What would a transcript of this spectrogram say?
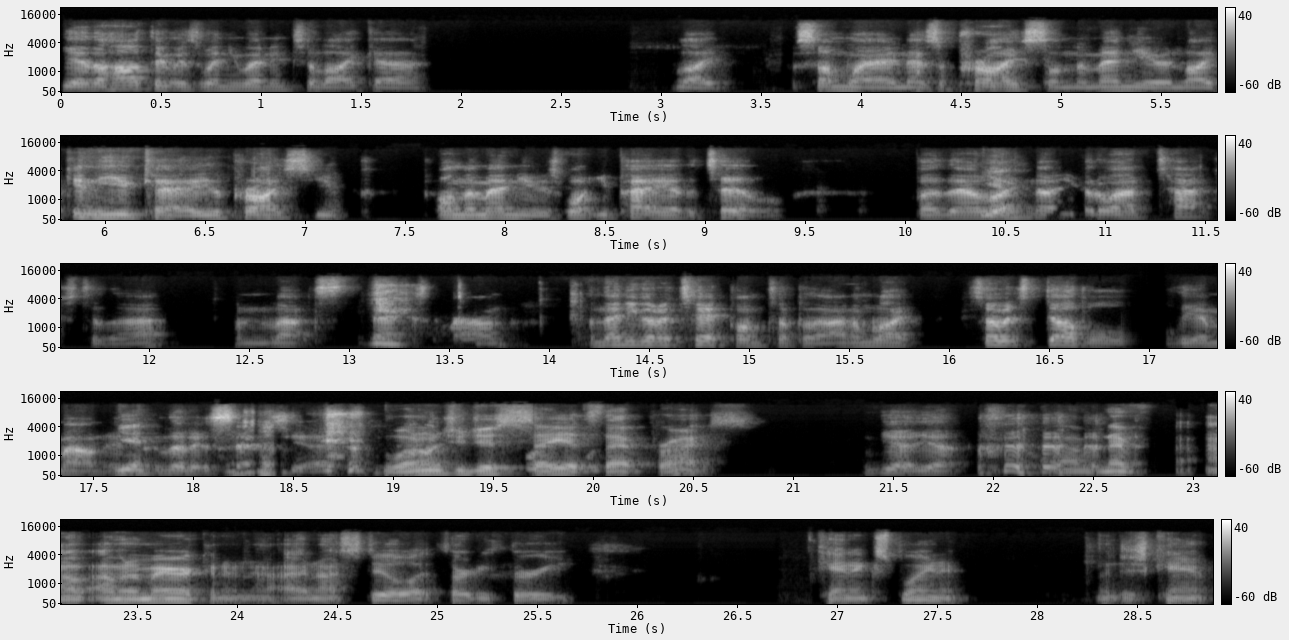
Yeah, the hard thing was when you went into like a like somewhere and there's a price on the menu, and like in the UK, the price you on the menu is what you pay at the till. But they're Yeah. like, no, you've got to add tax to that, and that's X amount, and then you got a tip on top of that. And I'm like, so it's double the amount in, Yeah. that it says, yeah, Why don't you just say it's that price? yeah, yeah. I've never. I'm I'm an American, and I, and I still at 33 can't explain it. I just can't.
